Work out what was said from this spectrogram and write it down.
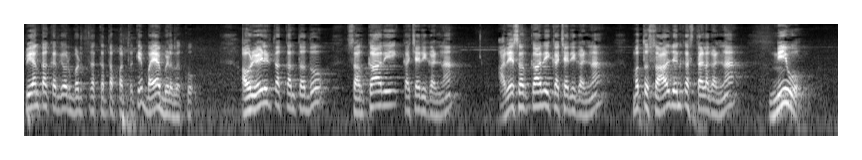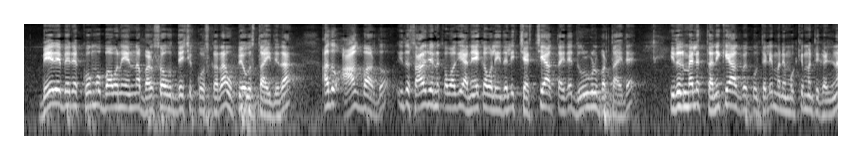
ಪ್ರಿಯಾಂಕಾ ಖರ್ಗೆ ಅವರು ಬರೆದಿರ್ತಕ್ಕಂಥ ಪತ್ರಕ್ಕೆ ಭಯ ಬೀಳಬೇಕು. ಅವ್ರು ಹೇಳಿರ್ತಕ್ಕಂಥದ್ದು ಸರ್ಕಾರಿ ಕಚೇರಿಗಳನ್ನ ಅರೆ ಸರ್ಕಾರಿ ಕಚೇರಿಗಳನ್ನ ಮತ್ತು ಸಾರ್ವಜನಿಕ ಸ್ಥಳಗಳನ್ನ ನೀವು ಬೇರೆ ಬೇರೆ ಕೋಮು ಭಾವನೆಯನ್ನು ಬಳಸೋ ಉದ್ದೇಶಕ್ಕೋಸ್ಕರ ಉಪಯೋಗಿಸ್ತಾ ಇದ್ದೀರಾ? ಅದು ಆಗಬಾರ್ದು. ಇದು ಸಾರ್ವಜನಿಕವಾಗಿ ಅನೇಕ ವಲಯದಲ್ಲಿ ಚರ್ಚೆ ಆಗ್ತಾ ಇದೆ, ದೂರುಗಳು ಬರ್ತಾ ಇದೆ. ಇದರ ಮೇಲೆ ತನಿಖೆ ಆಗಬೇಕು ಅಂತೇಳಿ ಮನೆ ಮುಖ್ಯಮಂತ್ರಿಗಳನ್ನ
